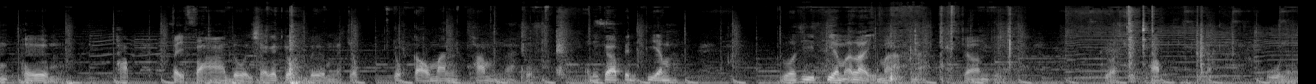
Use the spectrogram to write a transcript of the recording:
ำเพิ่มพับไฟฟ้าโดยใช้กระจกเดิมนะจก จกเก่ามันทำนะครับอันนี้ก็เป็นเตรียมตัวที่เตรียมอะไรมานะก็มีตัวชุดพับนะคู่หนึ่ง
